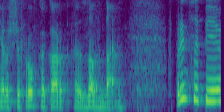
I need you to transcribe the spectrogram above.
розшифровка карт е, завдань. В принципі,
